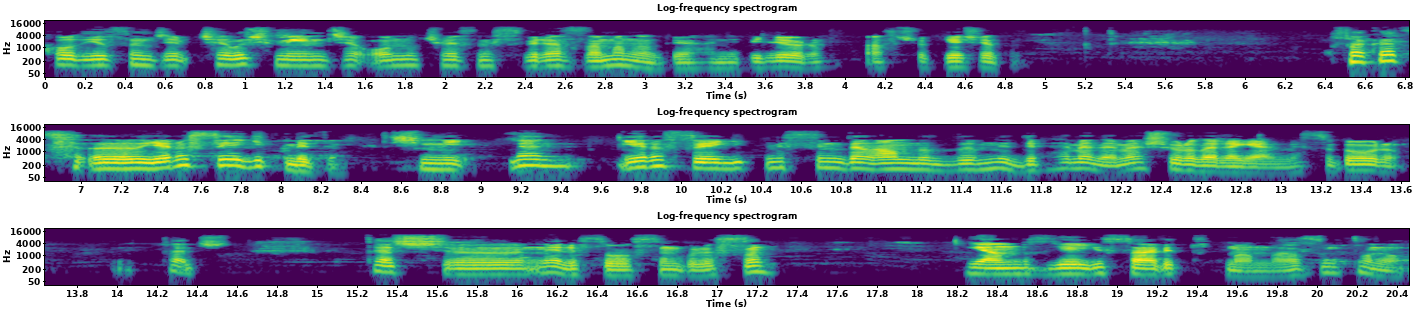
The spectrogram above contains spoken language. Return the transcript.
kod yazınca çalışmayınca onu çözmesi biraz zaman alıyor. Hani biliyorum. Az çok yaşadım. Fakat e, yarasaya gitmedi. Şimdi ben yarasaya gitmesinden anladığım nedir? Hemen hemen şuralara gelmesi. Doğru. Kaç kaç e, neresi olsun burası? Yalnız y'yi sabit tutmam lazım. Tamam.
